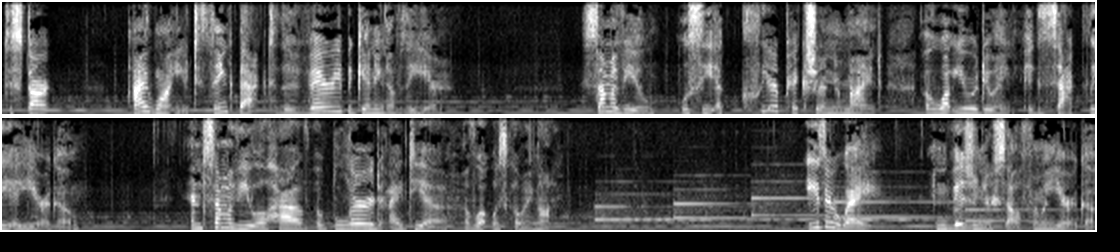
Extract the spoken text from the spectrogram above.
To start, I want you to think back to the very beginning of the year. Some of you will see a clear picture in your mind of what you were doing exactly a year ago. And some of you will have a blurred idea of what was going on. Either way, envision yourself from a year ago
